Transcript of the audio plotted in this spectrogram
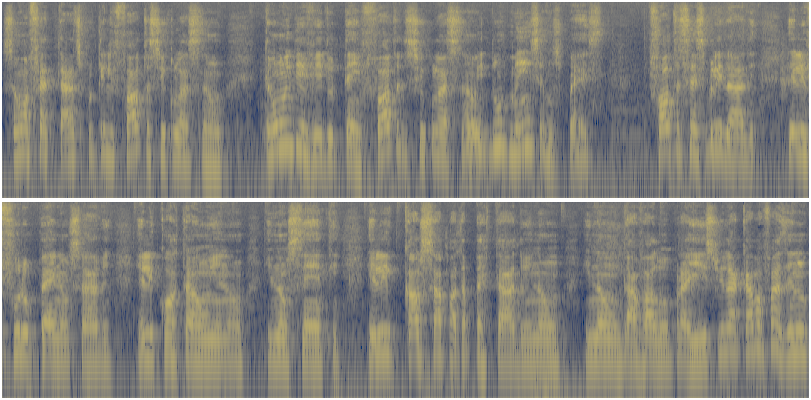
são afetados porque ele falta circulação. Então o indivíduo tem falta de circulação e dormência nos pés falta de sensibilidade. Ele fura o pé e não sabe, ele corta a unha e não, e não sente, ele calça o sapato apertado e não, e não dá valor para isso, ele acaba fazendo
